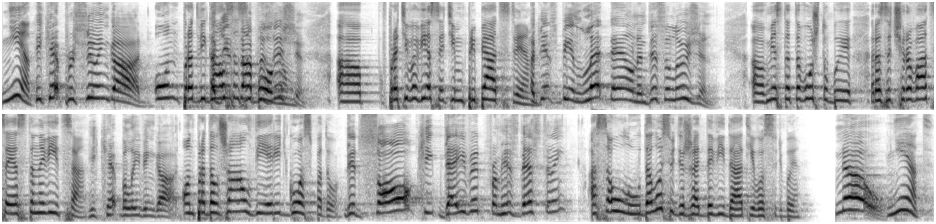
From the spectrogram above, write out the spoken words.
Нет. He kept pursuing God Он продвигался за Богом а, в противовес этим препятствиям. А, Вместо того, чтобы разочароваться и остановиться, он продолжал верить Господу. А Саулу удалось удержать Давида от его судьбы? Нет.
